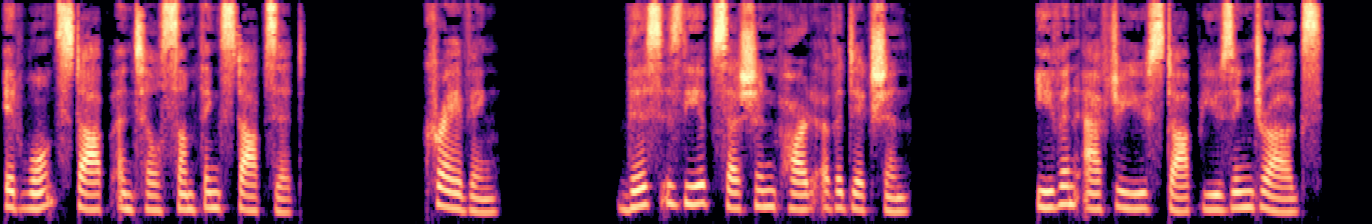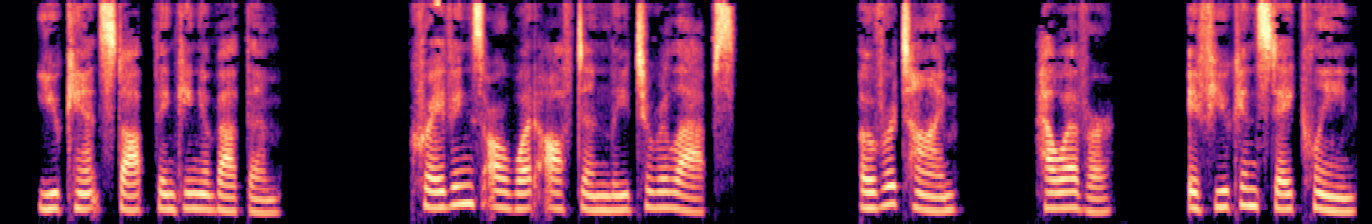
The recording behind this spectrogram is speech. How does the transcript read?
It won't stop until something stops it. Craving. This is the obsession part of addiction. Even after you stop using drugs, you can't stop thinking about them. Cravings are what often lead to relapse. Over time, however, if you can stay clean,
